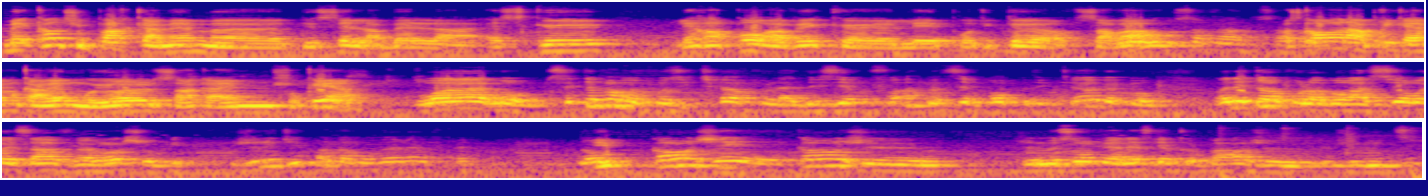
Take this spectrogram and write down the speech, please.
Mais quand tu pars quand même euh, de ces labels-là, est-ce que les rapports avec euh, les producteurs, ça va? Oh, ça va, ça Parce qu'on a appris quand même qu'avec Moyol, ça a quand même choqué. Hein Ouais, bon, c'était pas mon producteur pour la deuxième fois, c'est mon producteur, mais bon, on était en collaboration, ouais, ça a vraiment choqué. Je ne dis pas dans mon rêve, frère. Donc, Et- quand, j'ai, quand je, je ne me sens plus à l'aise quelque part, je, je le dis.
